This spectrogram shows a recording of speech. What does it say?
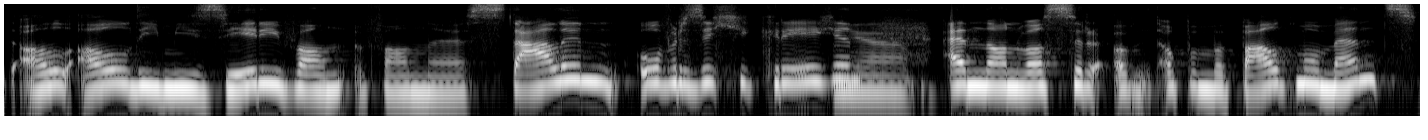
al, al die miserie van, van eh, Stalin over zich gekregen. Ja. En dan was er op, op een bepaald moment,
